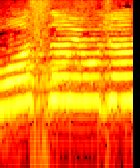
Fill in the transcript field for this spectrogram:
我似有点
